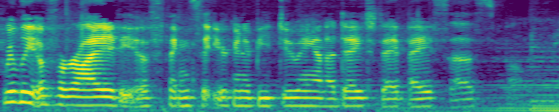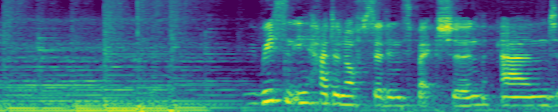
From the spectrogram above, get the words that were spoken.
really a variety of things that you're going to be doing on a day to day basis. We recently had an Ofsted inspection and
